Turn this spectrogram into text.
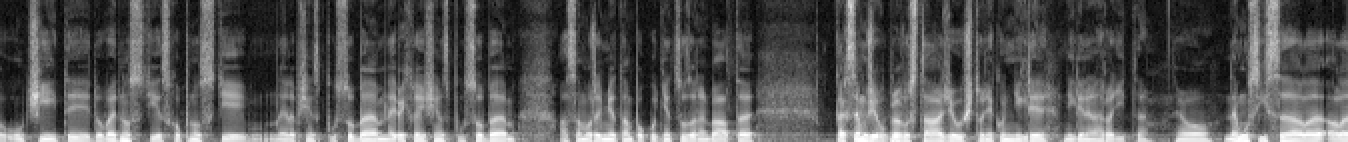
učí ty dovednosti, schopnosti nejlepším způsobem, nejrychlejším způsobem a samozřejmě tam pokud něco zanedbáte, tak se může opravdu stát, že už to něko nikdy, nikdy nenahradíte. Jo, nemusí se, ale, ale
